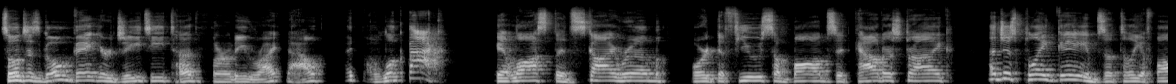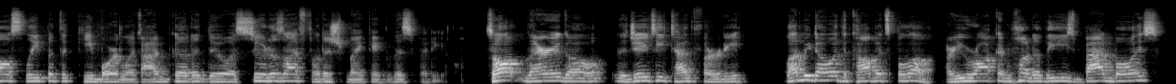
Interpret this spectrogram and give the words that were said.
So just go get your GT 1030 right now and don't look back. Get lost in Skyrim or defuse some bombs in Counter Strike and just play games until you fall asleep at the keyboard like I'm gonna do as soon as I finish making this video. So there you go, the GT 1030. Let me know in the comments below. Are you rocking one of these bad boys?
